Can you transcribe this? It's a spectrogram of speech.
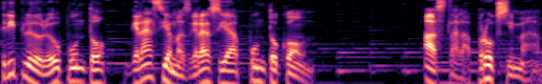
www.graciamasgracia.com. Hasta la próxima.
